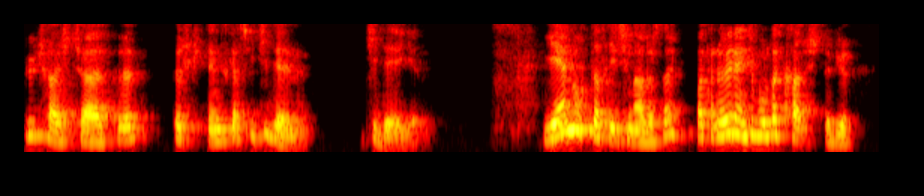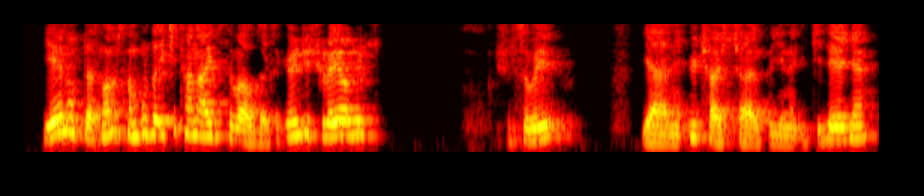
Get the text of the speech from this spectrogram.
3H çarpı öz kütlemiz kaç? 2D mi? 2Dg. Y noktası için alırsak, bakın öğrenci burada karıştırıyor. Y noktasını alırsam burada iki tane ayrı sıvı alacaksın. Önce şurayı alıyoruz. Şu sıvıyı yani 3H çarpı yine 2Dg.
